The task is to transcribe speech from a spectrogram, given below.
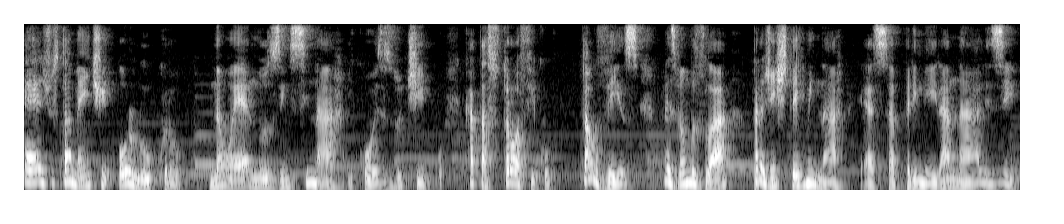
é justamente o lucro, não é nos ensinar e coisas do tipo. Catastrófico? Talvez, mas vamos lá para a gente terminar essa primeira análise.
